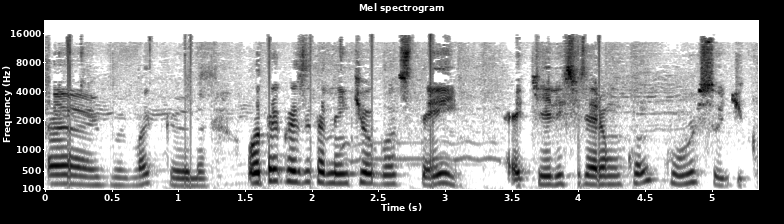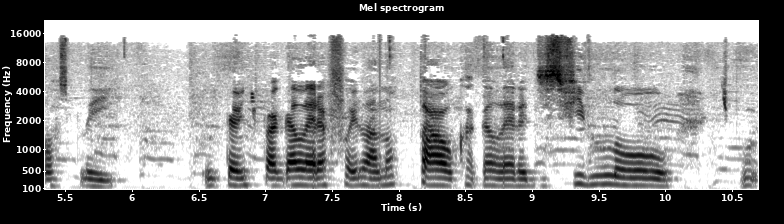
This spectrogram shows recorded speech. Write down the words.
Ai, foi bacana. Outra coisa também que eu gostei é que eles fizeram um concurso de cosplay. Então, tipo, a galera foi lá no palco, a galera desfilou, tipo,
